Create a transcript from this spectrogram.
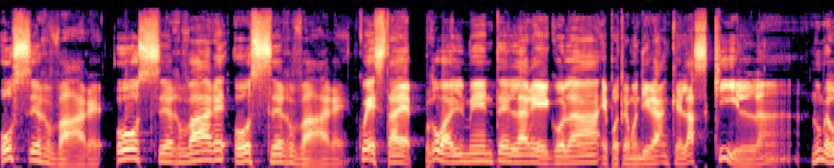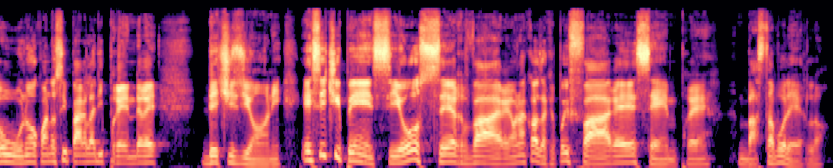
Osservare, osservare, osservare. Questa è probabilmente la regola e potremmo dire anche la skill numero uno quando si parla di prendere decisioni. E se ci pensi, osservare è una cosa che puoi fare sempre, basta volerlo.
